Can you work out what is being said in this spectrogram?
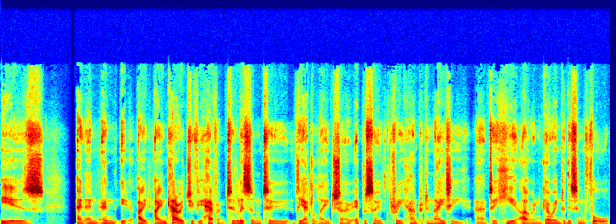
is, and, and, and I, I encourage if you haven't, to listen to The Adelaide Show, episode 380, uh, to hear Owen go into this in full.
